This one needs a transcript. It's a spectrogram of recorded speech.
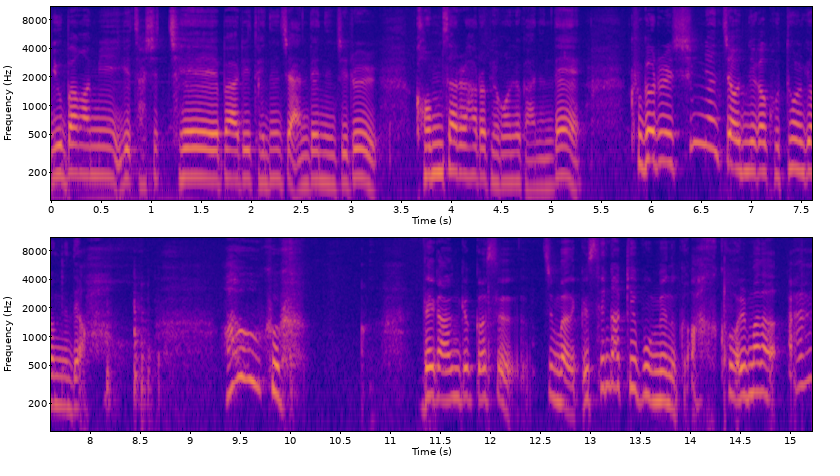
유방암이 이게 다시 재발이 되는지 안 되는지를 검사를 하러 병원을 가는데 그거를 10년째 언니가 고통을 겪는데 아우, 아우 그 내가 안 겪었지만 그 생각해 보면 그, 아, 그 얼마나 아유,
